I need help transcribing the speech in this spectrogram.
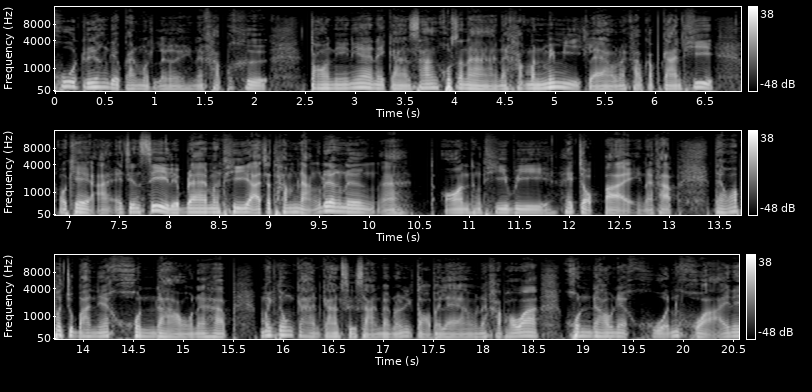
พูดเรื่องเดียวกันหมดเลยนะครับ ก็คือตอนนี้เนี่ยในการสร้างโฆษณานะครับมันไม่มีอีกแล้วนะครับ กับการที่โอเคเอเจนซี่หรือแบรนด์บางทีอาจจะทำหนังเรื่องหนึ่งอะ ออนทางทีวีให้จบไปนะครับ แต่ว่าปัจจุบันนี้คนเรานะครับไม่ต้องการการสื่อสารแบบนั้นอีกต่อไปแล้วนะครับ เพราะว่าคนเราเนี่ยขวนขวายใน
